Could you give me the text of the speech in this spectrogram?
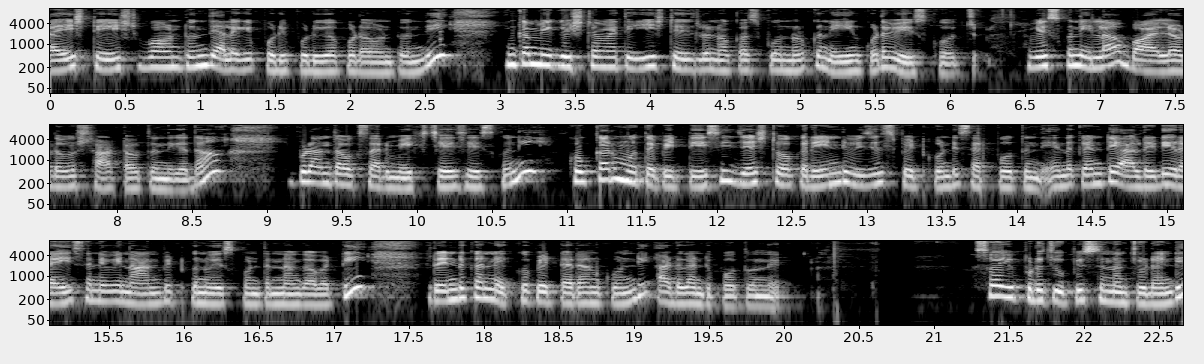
రైస్ టేస్ట్ బాగుంటుంది. అలాగే పొడి పొడిగా కూడా ఉంటుంది. ఇంకా మీకు ఇష్టమైతే ఈ స్టేజ్లో ఒక స్పూన్ వరకు నెయ్యిని కూడా వేసుకోవచ్చు. వేసుకుని ఇలా బాయిల్ అవ్వడం స్టార్ట్ అవుతుంది కదా. ఇప్పుడు అంతా ఒకసారి మిక్స్ చేసేసుకుని కుక్కర్ మూత పెట్టేసి జస్ట్ ఒక రెండు విజిల్స్ పెట్టుకుంటే సరిపోతుంది. ఎందుకంటే ఆల్రెడీ రైస్ అనేవి నానబెట్టుకుని వేసుకుంటున్నాం కాబట్టి రెండు కన్నా ఎక్కువ పెట్టారనుకోండి అడగంటిపోతుంది. సో ఇప్పుడు చూపిస్తున్నాను చూడండి.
